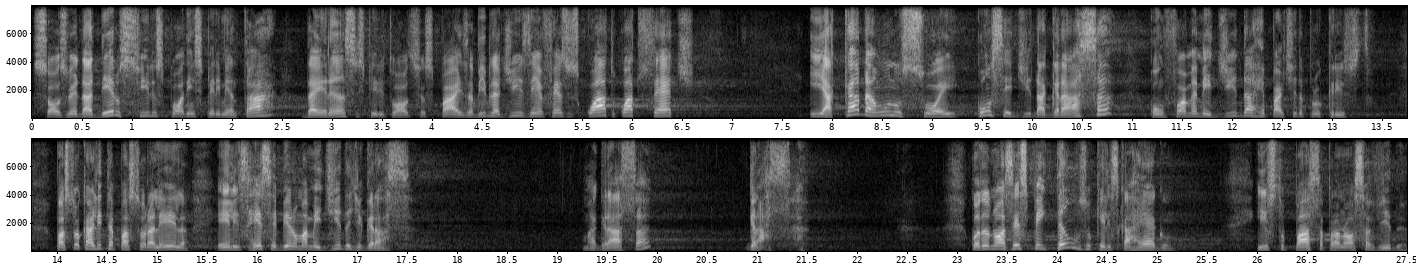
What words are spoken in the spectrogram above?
Só os verdadeiros filhos podem experimentar da herança espiritual dos seus pais. A Bíblia diz em Efésios 4, 4, 7: E a cada um nos foi concedida a graça conforme a medida repartida por Cristo. Pastor Carlito e a pastora Leila, eles receberam uma medida de graça. Uma graça graça. Quando nós respeitamos o que eles carregam, isto passa para a nossa vida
